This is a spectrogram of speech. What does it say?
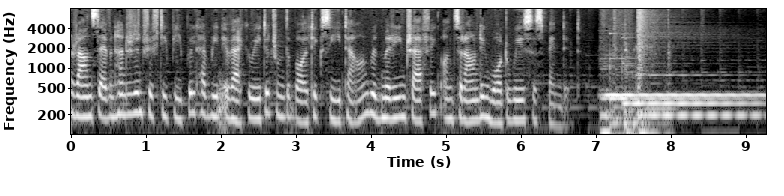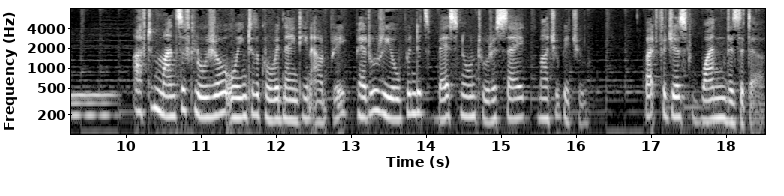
Around 750 people have been evacuated from the Baltic Sea town with marine traffic on surrounding waterways suspended. After months of closure owing to the COVID 19 outbreak, Peru reopened its best known tourist site, Machu Picchu but for just one visitor.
